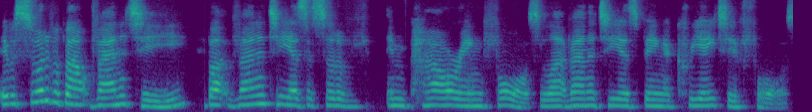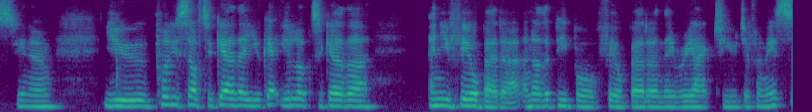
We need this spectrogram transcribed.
it was sort of about vanity, but vanity as a sort of empowering force, like vanity as being a creative force. You know, you pull yourself together, you get your look together, and you feel better, and other people feel better and they react to you differently. It's,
